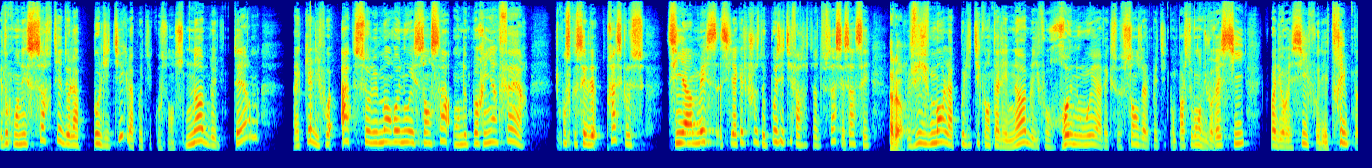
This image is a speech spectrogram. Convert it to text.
Et donc, on est sorti de la politique, la politique au sens noble du terme, à laquelle il faut absolument renouer. Sans ça, on ne peut rien faire. Je pense que c'est le- presque le- S'il y, a un mess- s'il y a quelque chose de positif à sortir de ça, c'est ça, c'est vivement la politique quand elle est noble. Il faut renouer avec ce sens de la politique. On parle souvent du récit. Il faut pas du récit, il faut des tripes.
